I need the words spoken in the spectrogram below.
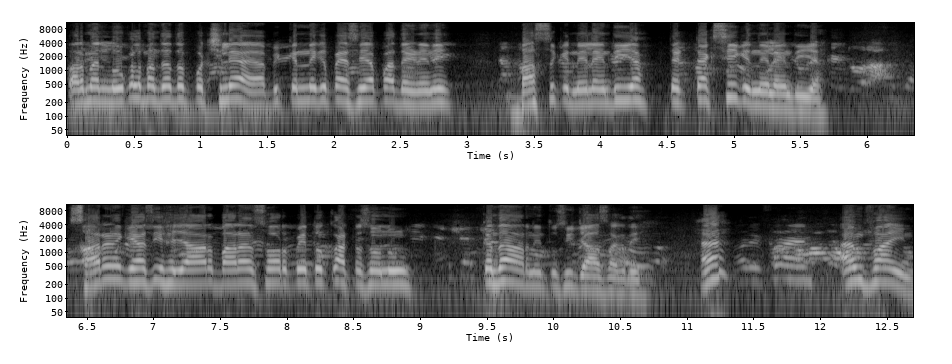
ਪਰ ਮੈਂ ਲੋਕਲ ਬੰਦੇ ਤੋਂ ਪੁੱਛ ਲਿਆ ਆ ਵੀ ਕਿੰਨੇ ਕੁ ਪੈਸੇ ਆਪਾਂ ਦੇਣੇ ਨੇ ਬੱਸ ਕਿੰਨੇ ਲੈਂਦੀ ਆ ਤੇ ਟੈਕਸੀ ਕਿੰਨੇ ਲੈਂਦੀ ਆ ਸਾਰਿਆਂ ਨੇ ਕਿਹਾ ਸੀ 1000 1200 ਰੁਪਏ ਤੋਂ ਘੱਟ ਤੁਹਾਨੂੰ ਕੰਧਾਰ ਨਹੀਂ ਤੁਸੀਂ ਜਾ ਸਕਦੇ ਹੈ I'm fine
